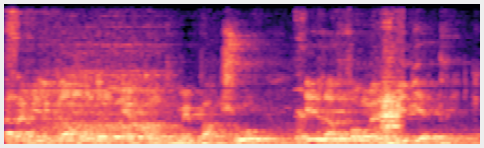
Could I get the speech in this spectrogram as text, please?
500 mg, on donne un comprimé par jour et la forme est pédiatrique.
